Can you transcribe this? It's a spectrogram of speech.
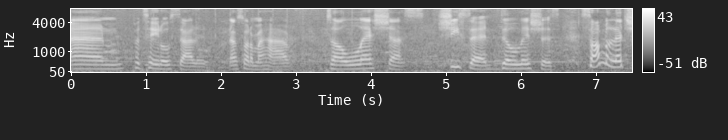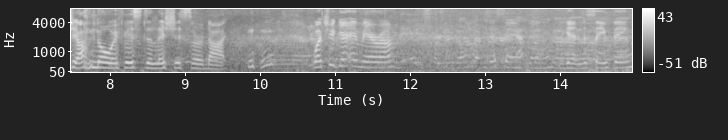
and potato salad. That's what I'm gonna have. Delicious. She said delicious. So I'm gonna let y'all know if it's delicious or not. what you getting, Mira? The same thing. You getting the same thing?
